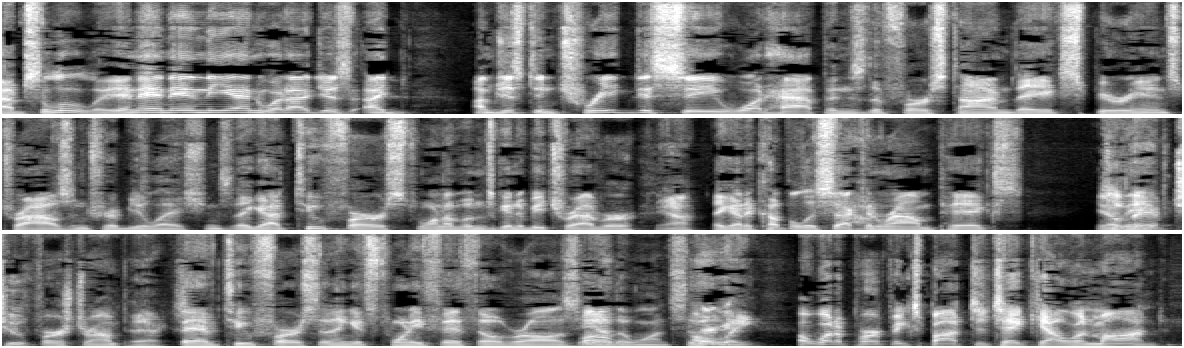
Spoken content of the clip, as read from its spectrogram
Absolutely. And and in the end, what I just I I'm just intrigued to see what happens the first time they experience trials and tribulations. They got two first. One of them's going to be Trevor. Yeah. They got a couple of second round picks. You so know, they, have two first round picks. They have two first. I think it's 25th overall is the Whoa. other one. So Holy. Oh, what a perfect spot to take Kellen Mond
